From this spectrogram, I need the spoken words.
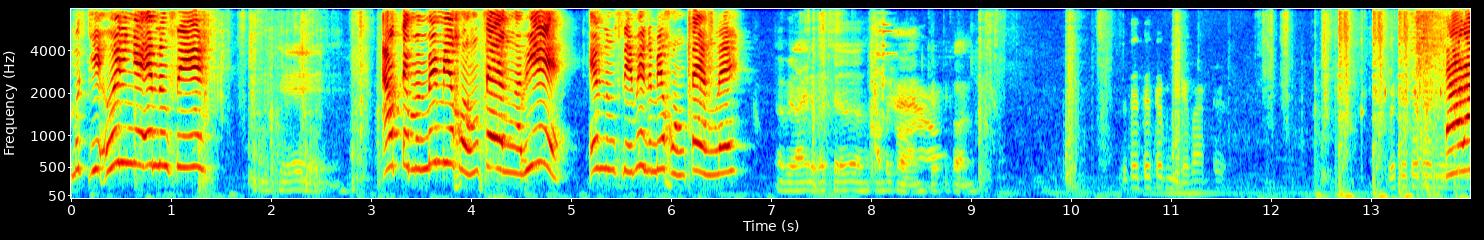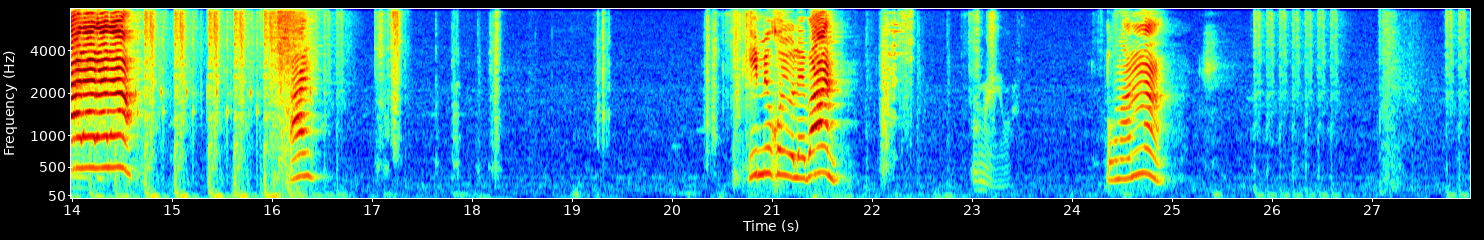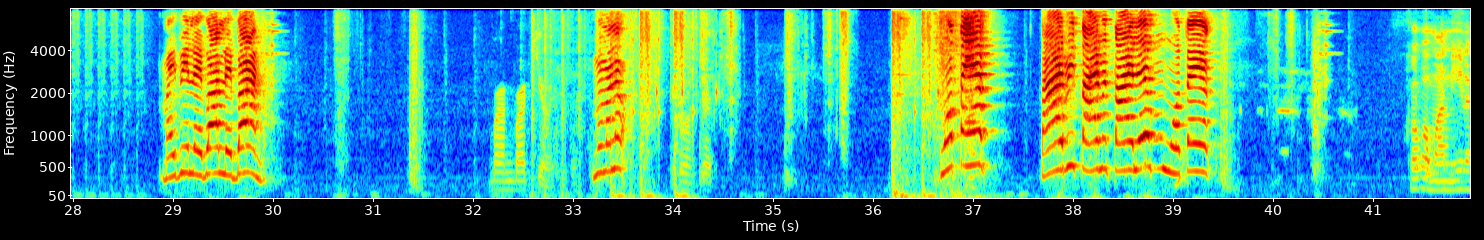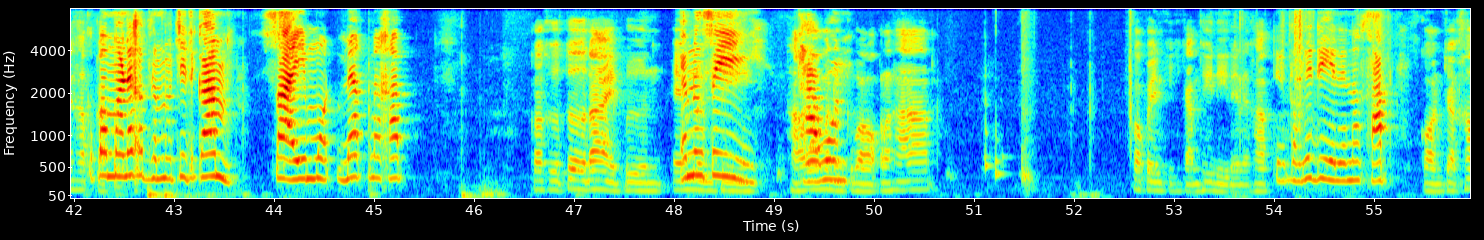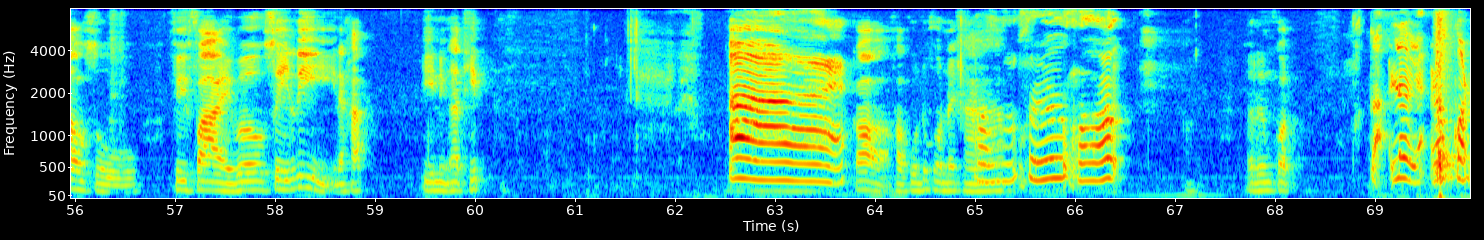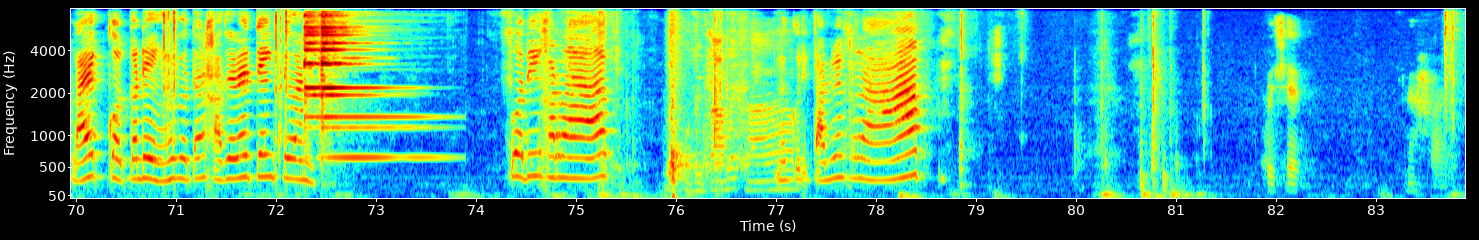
เมื่อกี้เอ้ยยังไง M หนึ่งสี่ โอเค เอาแต่มันไม่มีของแต่งอะพี่ M หนึ่งสี่ไม่เห็นจะมีของแต่งเลย ไม่เป็นไร เดี๋ยวก็เจอ เอาไปก่อน เก็บไปก่อน เต้เต้เต้อยู่ในบ้านเต้เต้เต้เต้เต้ ดาดาดาดาดาไป พี่มีคนอยู่ในบ้าน ตรงไหนวะ ตรงนั้นน่ะ ไม่พี่เลยบ้านเลยบ้านบ้านบ้านเกี่ยวใช่ปะมามาแล้วไอ้โดนเจ็ดหัวแตกตายพี่ตายมันตายแล้วหัวแตกก็ประมาณนี้นะครับ ก็ประมาณนะครับสำหรับกิจกรรมใส่หมดแม็กนะครับ ก็คือเตอร์ได้ปืน M14 ถาวถารวมาหรนึ่งกระบอกนะครับ ก็เป็นกิจกรรมที่ดีเลยนะครับ กิจกรรมที่ดีเลยนะครับ ก่อนจะเข้าสู่ Free Fire World Series นะครับ อีกหนึ่งอาทิตย์ เอ่อก็ขอบคุณทุกคนด้วยครับของคือของอย่าลืมกดก็เลยเรากดไลค์กดกระดิ่งให้เพื่อนเขาจะได้แจ้งเตือน สวัสดีครับ กดติดตามด้วยครับแล้วกดติดตามด้วยครับ ไปเช็คนะครับ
